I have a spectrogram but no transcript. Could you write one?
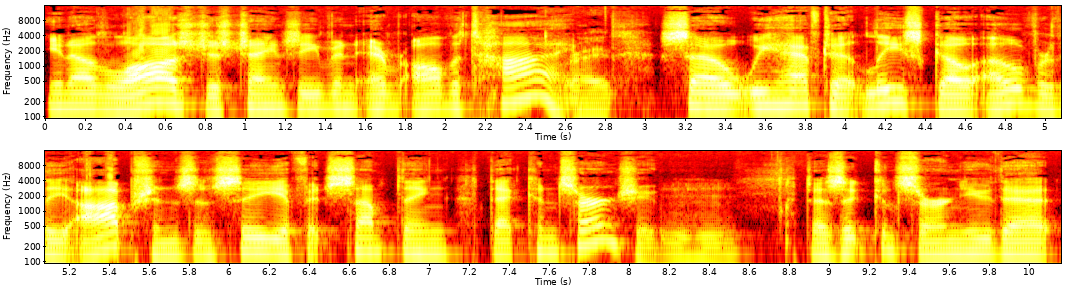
you know, the laws just change even every, all the time. Right. So we have to at least go over the options and see if it's something that concerns you. Mm-hmm. Does it concern you that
